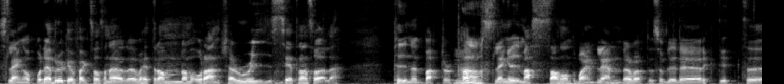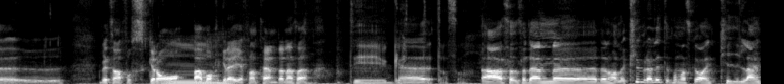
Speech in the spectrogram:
slänga upp och där brukar vi faktiskt ha sådana här, vad heter de, de orangea Reese heter han så eller? Peanut butter cups, Ja. slänger i massa sånt och bara i en blender vet du, så blir det riktigt eh, du vet så man får skrapa Mm. bort grejer från tänderna sen. Det är ju göttigt alltså. Ja, så, så den, eh, den håller. Klura lite på om man ska ha en key lime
